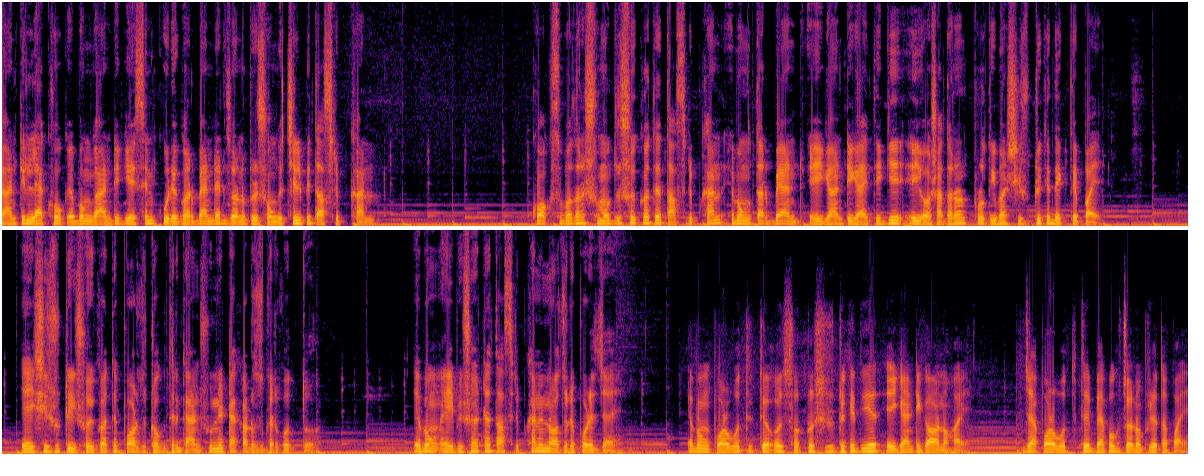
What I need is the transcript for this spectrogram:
গানটির লেখক এবং গানটি গেয়েছেন কুড়েঘর ব্যান্ডের জনপ্রিয় সংগীত শিল্পী তাসরিফ খান। কক্সবাজার সমুদ্র সৈকতে তাসরিফ খান এবং তার ব্যান্ড এই গানটি গাইতে গিয়ে এই অসাধারণ প্রতিভা শিশুটিকে দেখতে পায়। এই শিশুটি সৈকতে পর্যটকদের গান শুনে টাকা রোজগার করত এবং এই বিষয়টা তাসরিফ খানের নজরে পড়ে যায় এবং পরবর্তীতে ওই ছোট্ট শিশুটিকে দিয়ে এই গানটি গাওয়ানো হয়, যা পরবর্তীতে ব্যাপক জনপ্রিয়তা পায়।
